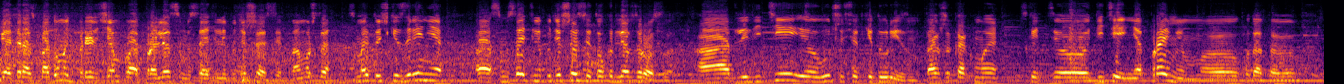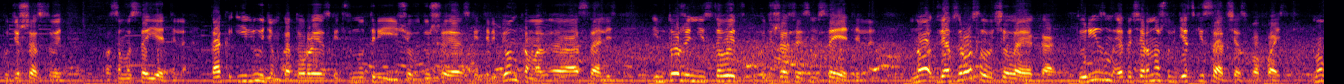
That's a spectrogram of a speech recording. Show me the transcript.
пять раз подумать, прежде чем отправляться в самостоятельное путешествие. Потому что, с моей точки зрения, э, самостоятельное путешествие только для взрослых. А для детей лучше все-таки туризм. Так же, как мы, так сказать, э, детей не отправим куда-то путешествовать самостоятельно, так и людям, которые, так сказать, внутри, еще в душе, так сказать, ребенком остались, им тоже не стоит путешествовать самостоятельно. Но для взрослого человека туризм это все равно, что в детский сад сейчас попасть. Ну,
